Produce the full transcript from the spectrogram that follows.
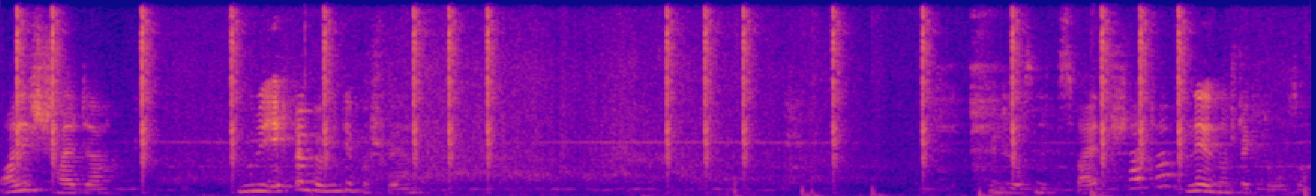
Oh, Lichtschalter. Nur nicht echt beim Vermieter beschweren. Finde das eine zweite Schalter? Ne, ist eine Steckdose.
